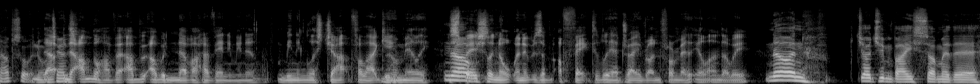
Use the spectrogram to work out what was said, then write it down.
Absolutely no, no chance. I'm not having. I, w- I would never have any meaning, meaningless chat for that game, no. Melee. No. Especially not when it was a, effectively a dry run for Midtjylland away. No, and judging by some of the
